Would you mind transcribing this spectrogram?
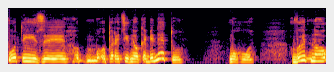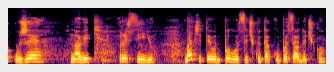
От із е, операційного кабінету мого видно вже навіть Росію. Бачите, от полосочку таку посадочку.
